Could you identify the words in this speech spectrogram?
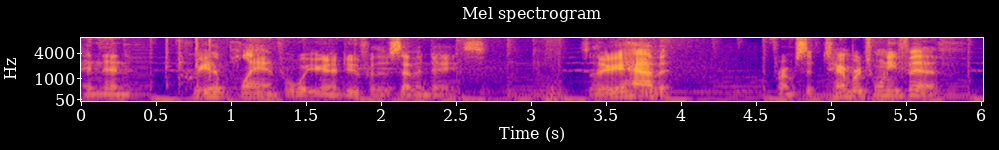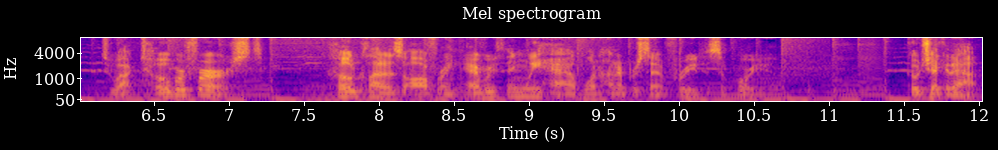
and then create a plan for what you're going to do for those seven days. So there you have it. From September 25th to October 1st, KodeKloud is offering everything we have 100% free to support you. Go check it out.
